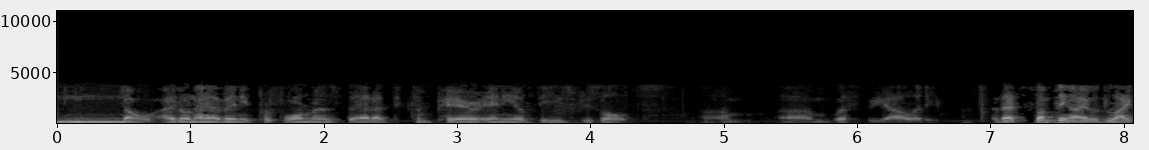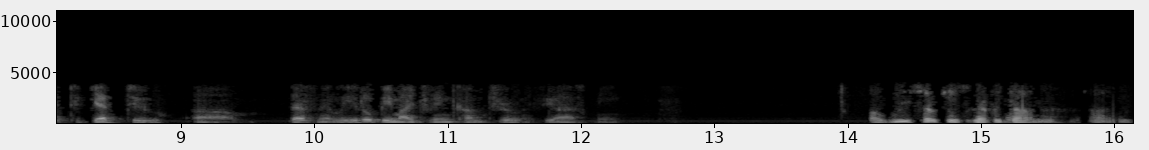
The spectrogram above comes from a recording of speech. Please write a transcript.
no, I don't have any performance data to compare any of these results um, um, with reality. That's something I would like to get to, um, definitely. It'll be my dream come true, if you ask me. Uh, research is never done. Um,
